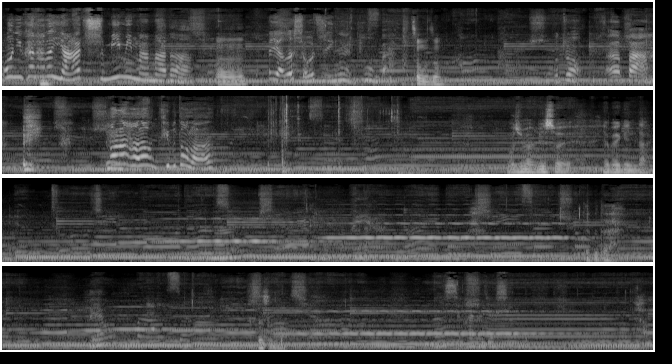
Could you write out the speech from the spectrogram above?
哦，你看它的牙齿密密麻麻的，嗯，它咬的手指应该很痛吧？重不重？不重，呃，爸。好了好了，我提不动了啊。我去买瓶水，要不要给你带？带不带？哎呀，喝什么？你喜欢的就行。好吧。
